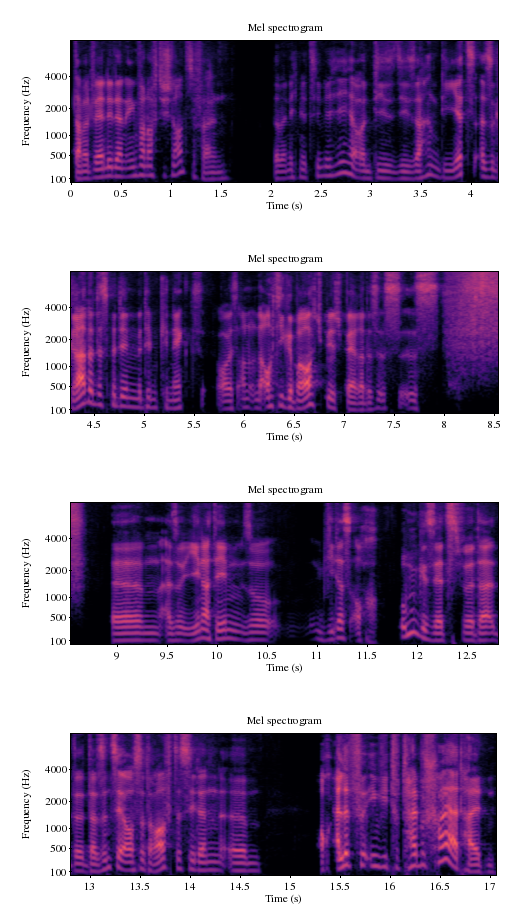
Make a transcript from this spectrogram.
damit werden die dann irgendwann auf die Schnauze fallen. Da bin ich mir ziemlich sicher. Und die, die Sachen, die jetzt, also gerade das mit dem, mit dem Kinect und auch die Gebrauchsspielsperre, das ist, ist ähm, also je nachdem, so wie das auch umgesetzt wird, da, da, da sind sie ja auch so drauf, dass sie dann ähm, auch alle für irgendwie total bescheuert halten.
